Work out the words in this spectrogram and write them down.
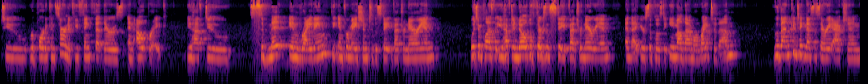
to report a concern if you think that there's an outbreak. You have to submit in writing the information to the state veterinarian, which implies that you have to know that there's a state veterinarian and that you're supposed to email them or write to them, who then can take necessary action,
